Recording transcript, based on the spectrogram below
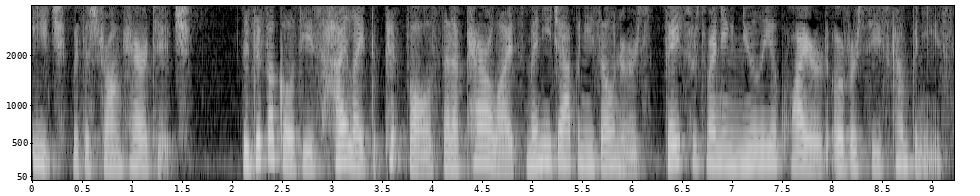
each with a strong heritage. The difficulties highlight the pitfalls that have paralyzed many Japanese owners faced with running newly acquired overseas companies.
